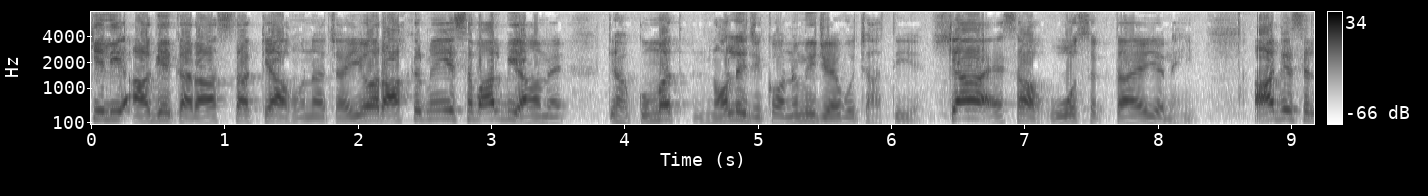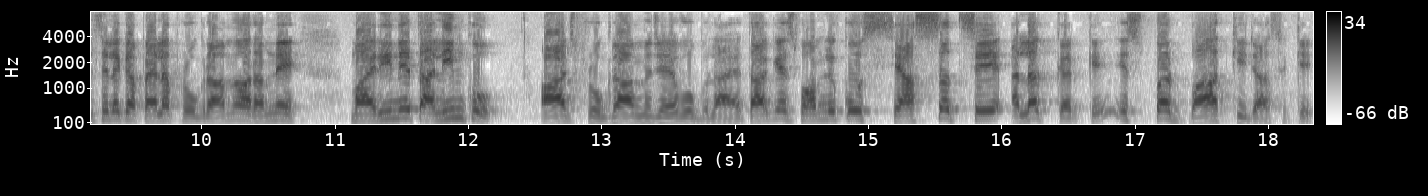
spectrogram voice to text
के लिए आगे का रास्ता क्या होना चाहिए? और आखिर में ये सवाल भी अहम है कि हुकूमत नॉलेज इकोनॉमी जो है वो चाहती है। क्या ऐसा हो सकता है या नहीं? आज इस सिलसिले का पहला प्रोग्राम है और हमने माहरीन तालीम को आज प्रोग्राम में जो है वो बुलाया ताकि इस मामले को सियासत से अलग करके इस पर बात की जा सके।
